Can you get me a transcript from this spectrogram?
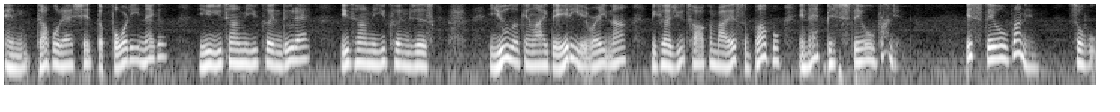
and double that shit to forty, nigga? You you telling me you couldn't do that? You telling me you couldn't just you looking like the idiot right now because you talking about it's a bubble and that bitch still running. It's still running. So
